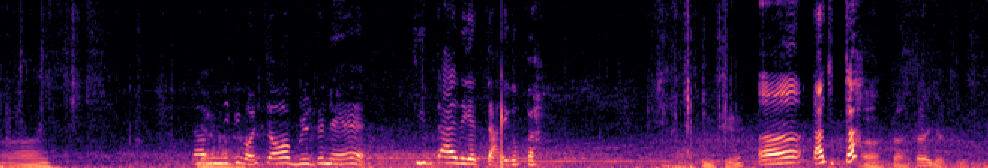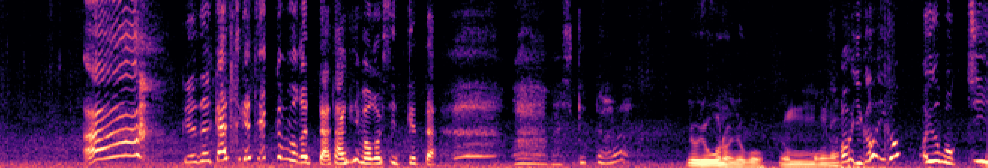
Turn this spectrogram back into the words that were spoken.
아, 나뭇잎이 벌써 물드네. 지금 따야 되겠다. 이것 봐. 홍시. 어, 따줄까? 어, 따, 따야지. 아, 그래도 까치가 조금 먹었다. 당신 먹을 수 있겠다. 와, 맛있겠다. 요, 요거는, 요거. 요거 못 먹나? 어, 이거, 이거? 어, 이거 먹지.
